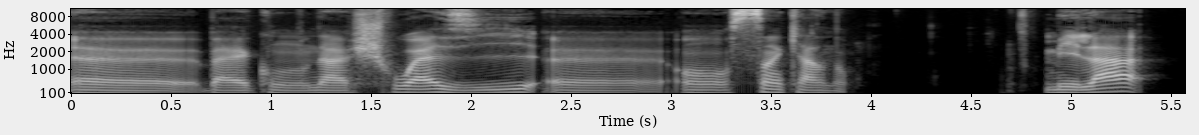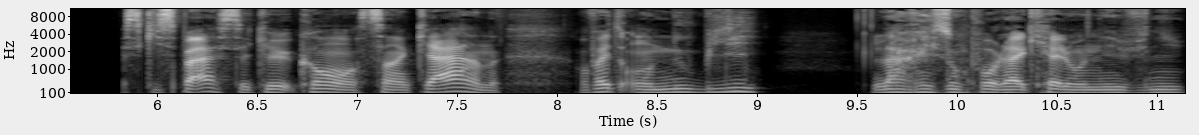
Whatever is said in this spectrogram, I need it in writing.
euh, bah, qu'on a choisie euh, en s'incarnant. Mais là, ce qui se passe, c'est que quand on s'incarne, en fait, on oublie la raison pour laquelle on est venu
